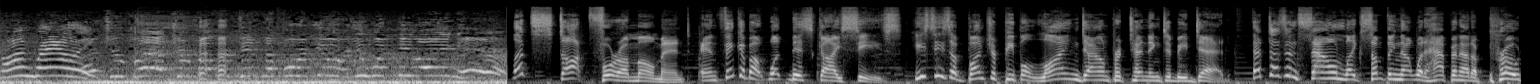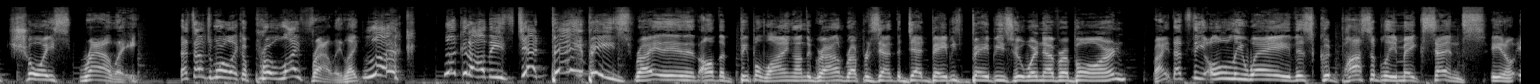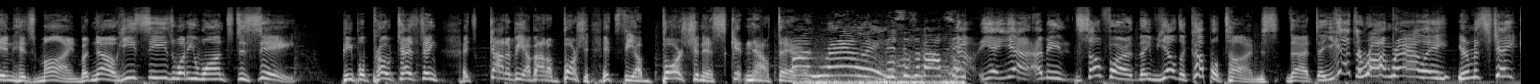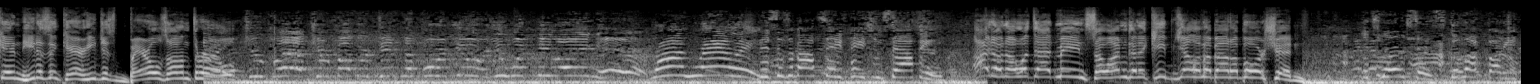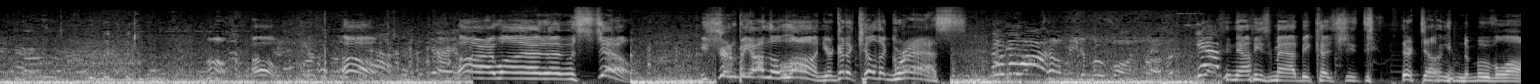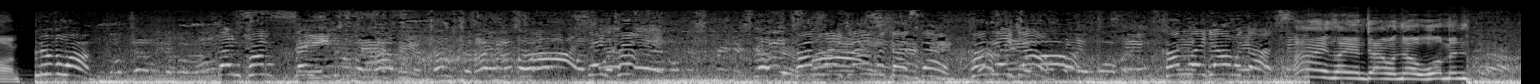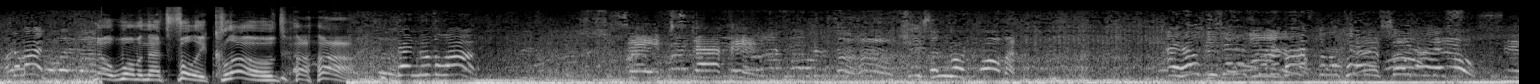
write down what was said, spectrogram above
Wrong rally. Aren't you glad your mother didn't abort you or you wouldn't be lying here? Let's stop for a moment and think about what this guy sees. He sees a bunch of people lying down pretending to be dead. That doesn't sound like something that would happen at a pro choice rally. That sounds more like a pro life rally. Like, look, look at all these dead babies, right? All the people lying on the ground represent the dead babies, babies who were never born right? That's the only way this could possibly make sense, you know, in his mind. But no, he sees what he wants to see. People protesting, it's got to be about abortion. It's the abortionists getting out there. Wrong rally. This is about. Yeah, yeah, yeah. I mean, so far they've yelled a couple times that uh, you got the wrong rally. You're mistaken. He doesn't care. He just barrels on through. You glad your mother This is about safe patient staffing. I don't know what that means, so I'm going to keep yelling about abortion. It's nurses. Good luck, buddy. Oh, oh, oh. All right, well, uh, still, you shouldn't be on the lawn. You're going to kill the grass. Move along. Tell me to move on, brother. Yeah. Now he's mad because she, they're telling him to move along. Move along. Don't tell me to move on. Then come. Then No woman that's fully clothed. Ha ha. Then move along. safe staffing. She's a good woman. I hope you get us to the hospital care So she.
